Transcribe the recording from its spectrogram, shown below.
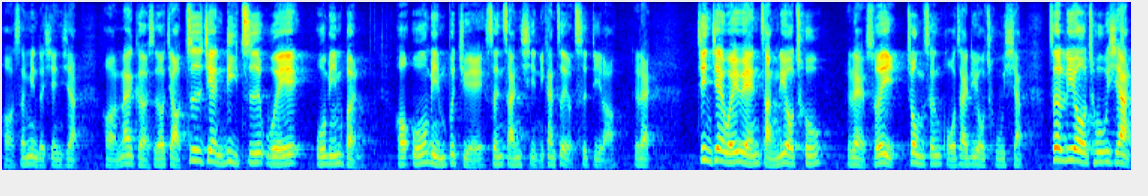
哦，生命的现象，哦，那个时候叫知见立知为无明本，哦，无明不觉生三性，你看这有次第了，对不对？境界为缘长六出。对不对？所以众生活在六出相，这六出相，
